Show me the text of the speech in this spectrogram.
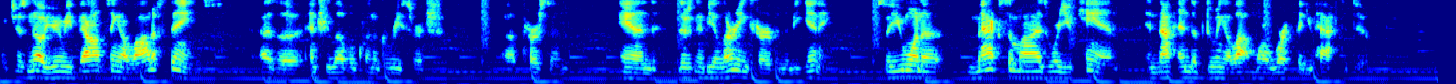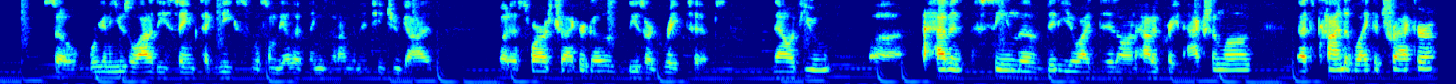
But just know you're going to be balancing a lot of things as an entry level clinical research uh, person, and there's going to be a learning curve in the beginning. So you want to maximize where you can and not end up doing a lot more work than you have to do. So we're going to use a lot of these same techniques with some of the other things that I'm going to teach you guys. But as far as tracker goes, these are great tips. Now, if you uh, haven't seen the video I did on how to create action log, that's kind of like a tracker.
